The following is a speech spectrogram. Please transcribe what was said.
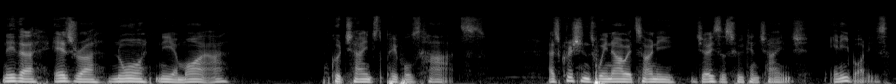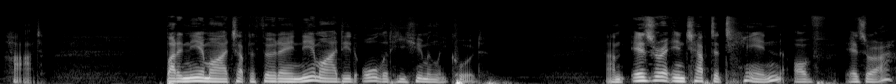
neither Ezra nor Nehemiah could change the people's hearts. As Christians, we know it's only Jesus who can change anybody's heart. But in Nehemiah chapter 13, Nehemiah did all that he humanly could. Um, Ezra in chapter 10 of Ezra,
